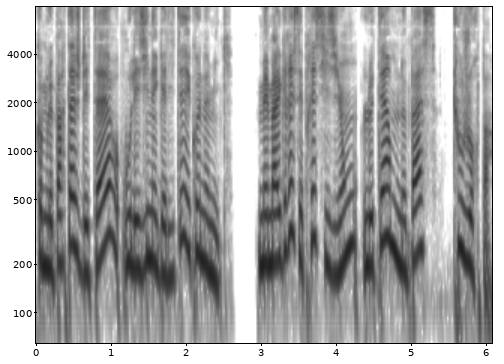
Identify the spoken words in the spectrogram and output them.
comme le partage des terres ou les inégalités économiques. Mais malgré ces précisions, le terme ne passe toujours pas.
